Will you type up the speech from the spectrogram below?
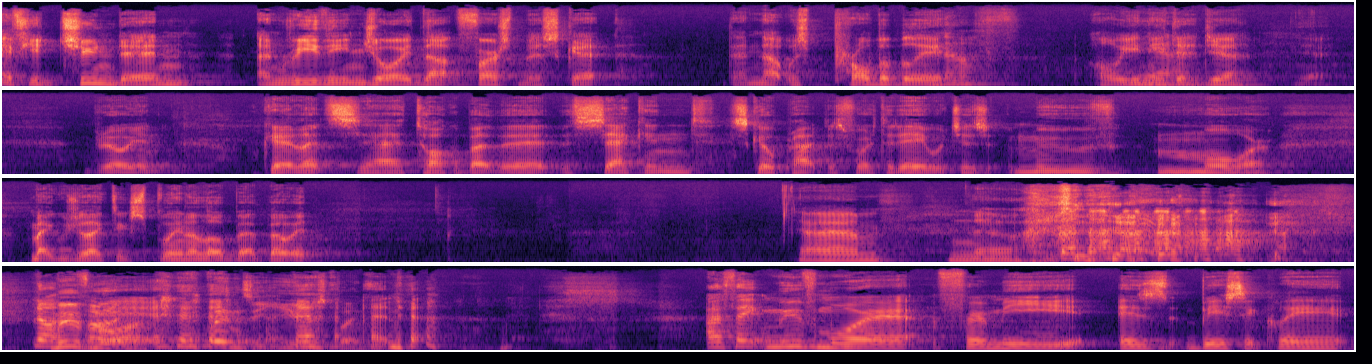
if you tuned in and really enjoyed that first biscuit, then that was probably Enough. all you Yeah. needed. Yeah. Yeah, brilliant. Okay, let's uh, talk about the, the second skill practice for today, which is move more. Mike, would you like to explain a little bit about it? Um, no. Not Move for more. it. Lindsay, you explain. I think move more for me is basically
